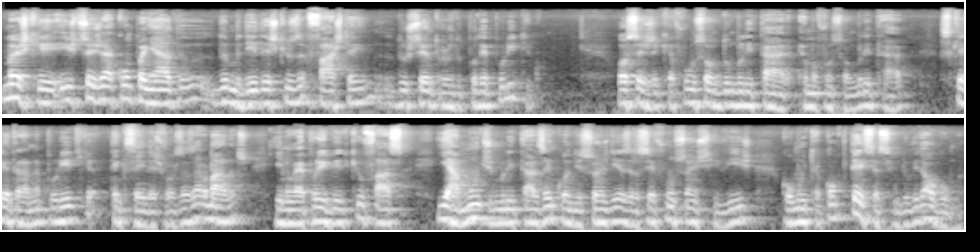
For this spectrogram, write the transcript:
mas que isto seja acompanhado de medidas que os afastem dos centros de poder político. Ou seja, que a função do militar é uma função militar, se quer entrar na política, tem que sair das Forças Armadas e não é proibido que o faça e há muitos militares em condições de exercer funções civis com muita competência, sem dúvida alguma.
